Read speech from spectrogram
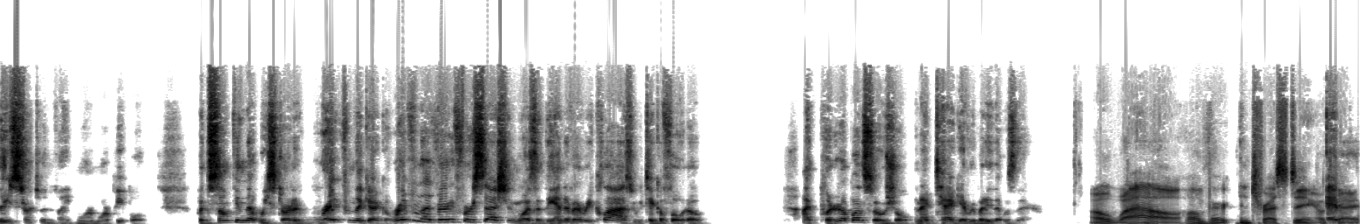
they start to invite more and more people. But something that we started right from the get go, right from that very first session was at the end of every class, we take a photo. I put it up on social and I tag everybody that was there. Oh, wow. Oh, very interesting. Okay.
